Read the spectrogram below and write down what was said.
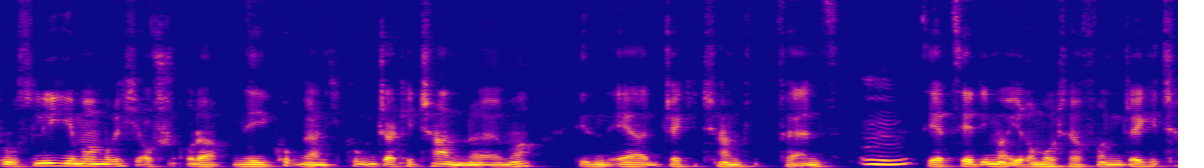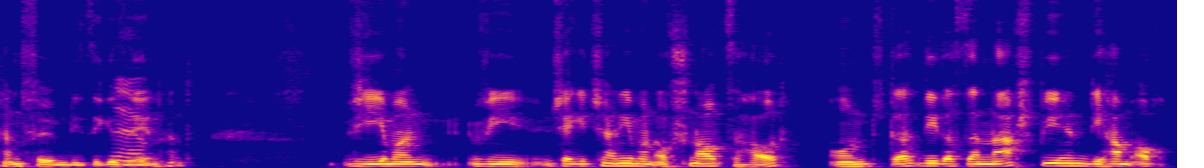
Bruce Lee jemandem richtig auf, oder, nee, die gucken gar nicht, die gucken Jackie Chan, ne, immer. Die sind eher Jackie Chan-Fans. Mhm. Sie erzählt immer ihrer Mutter von Jackie Chan-Filmen, die sie gesehen ja. hat. Wie jemand, wie Jackie Chan jemand auf Schnauze haut und da, die das dann nachspielen, die haben auch,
